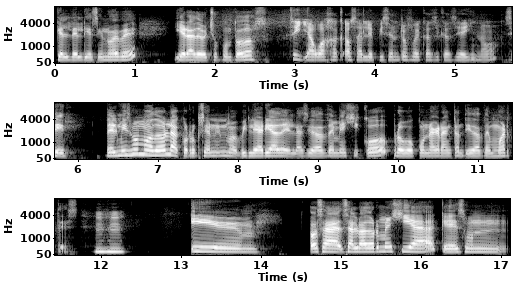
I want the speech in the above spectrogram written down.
que el del 19 y era de 8.2. Sí, ya Oaxaca, o sea, el epicentro fue casi casi ahí, ¿no? Sí. Del mismo modo, la corrupción inmobiliaria de la Ciudad de México provocó una gran cantidad de muertes. Y, o sea, Salvador Mejía, que es un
